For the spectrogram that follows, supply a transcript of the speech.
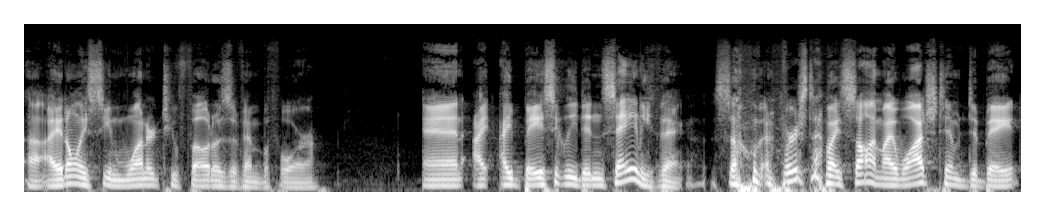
Uh, I had only seen one or two photos of him before, and I, I basically didn't say anything. So the first time I saw him, I watched him debate.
